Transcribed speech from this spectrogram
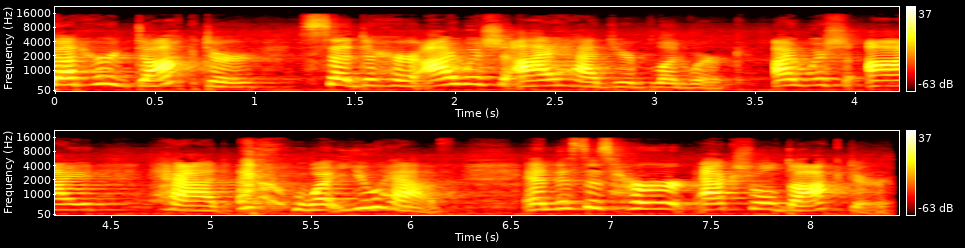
that her doctor said to her, I wish I had your blood work. I wish I had what you have. And this is her actual doctor.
